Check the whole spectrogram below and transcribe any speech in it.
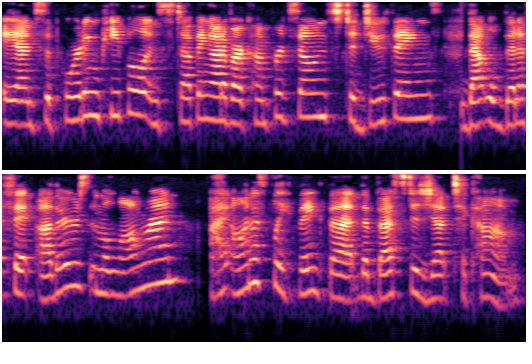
and supporting people and stepping out of our comfort zones to do things that will benefit others in the long run, I honestly think that the best is yet to come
